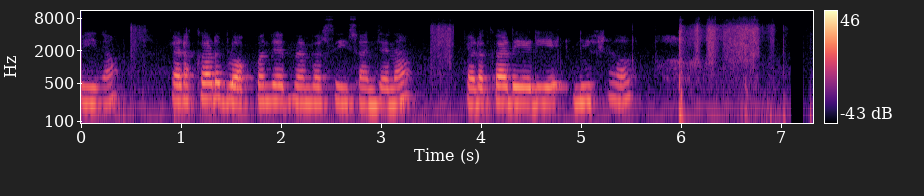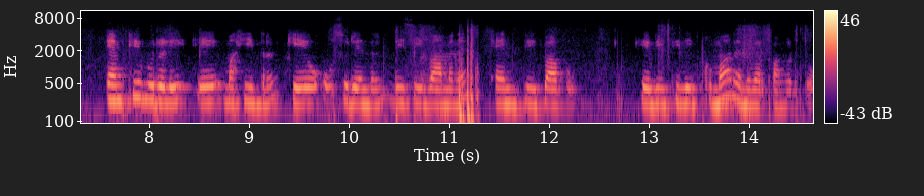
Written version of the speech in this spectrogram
Beena Edakkad block panchayat member C Sanjana Edakkad A D A Nisha M K Murali A Mahindran K O Surendran B C Vamanan N V Babu. K V Dileep Kumar എന്നിവർ പങ്കെടുത്തു.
